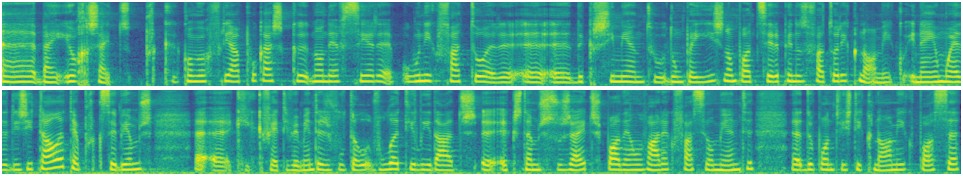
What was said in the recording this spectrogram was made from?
Uh, bem, eu rejeito, porque, como eu referi há pouco, acho que não deve ser o único fator uh, uh, de crescimento de um país, não pode ser apenas o fator económico e nem a moeda digital, até porque sabemos que, que efetivamente as volatilidades a que estamos sujeitos podem levar a que facilmente, do ponto de vista económico, possa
